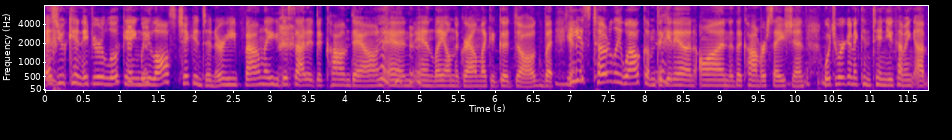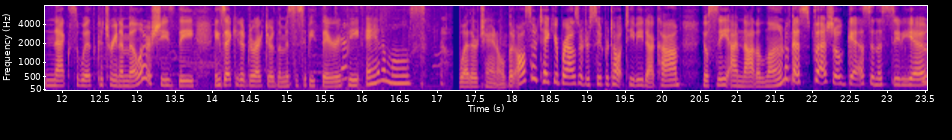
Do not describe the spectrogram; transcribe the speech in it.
as you can, if you're looking, we lost Chicken Tender. He finally decided to calm down and, and lay on the ground like a good dog. But he is totally welcome to get in on the conversation, which we're going to continue coming up next with Katrina Miller. She's the executive director of the Mississippi Therapy Animals. Weather Channel. But also take your browser to supertalktv.com. You'll see I'm not alone. I've got a special guest in the studio.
